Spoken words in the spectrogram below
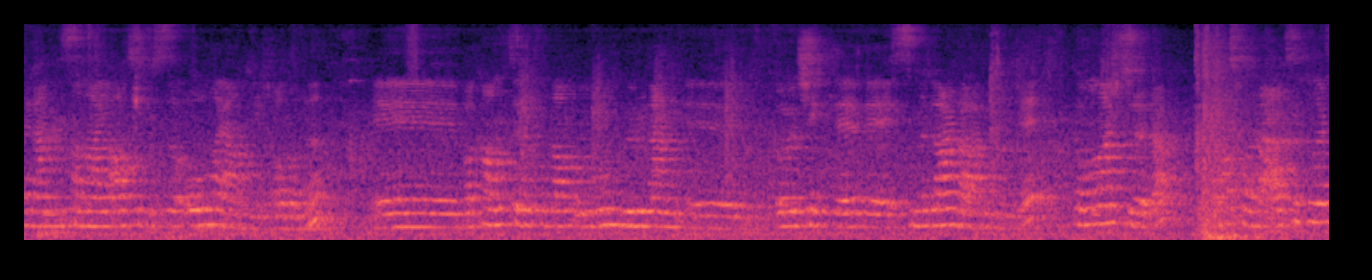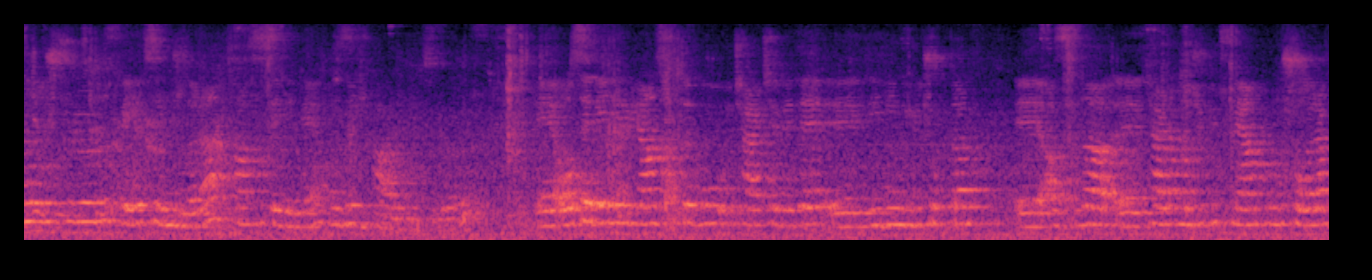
herhangi bir sanayi altyapısı olmayan bir alanı e, bakanlık tarafından uygun görülen e, ölçekte ve sınırlar dahilinde kamulaştırarak daha sonra altyapılarını oluşturuyoruz ve yatırımcılara tahsis edilmeye hazır hale getiriyoruz. E, OSB'leri birazcık da bu çerçevede e, dediğim gibi çok da e, aslında e, kar amacı gütmeyen kuruluş olarak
